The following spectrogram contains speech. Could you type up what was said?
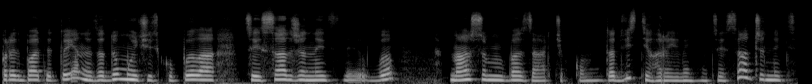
придбати, то я, не задумуючись, купила цей саджанець в нашому базарчику. За 200 гривень оцей саджанець.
